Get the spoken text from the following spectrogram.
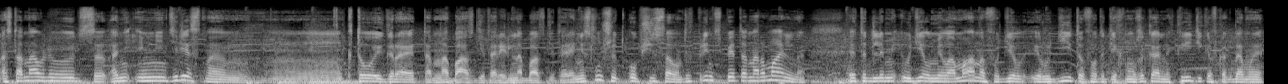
останавливаются, они, им не интересно, кто играет там на бас-гитаре или на бас-гитаре. Они слушают общий саунд. И, в принципе, это нормально. Это для удел меломанов, удел эрудитов, вот этих музыкальных критиков, когда мы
